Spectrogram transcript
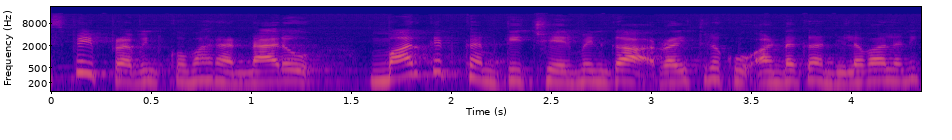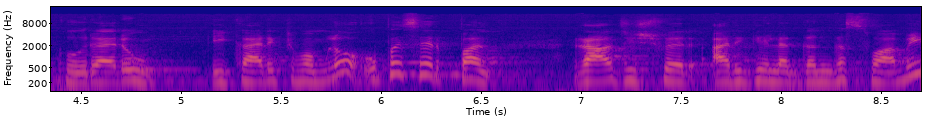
ఎస్పీ ప్రవీణ్ కుమార్ అన్నారు. మార్కెట్ కమిటీ చైర్మన్గా రైతులకు అండగా నిలవాలని కోరారు. ఈ కార్యక్రమంలో ఉప సర్పంచ్ రాజేశ్వర్ అరిగేల గంగస్వామి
